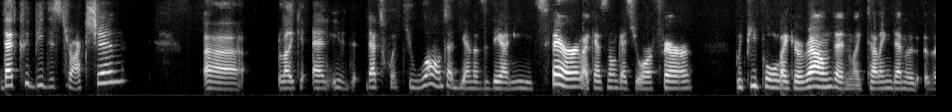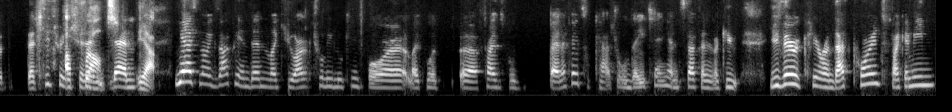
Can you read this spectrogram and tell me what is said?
that could be distraction. Uh, like, and if that's what you want at the end of the day, I mean, it's fair. Like, as long as you are fair with people like around and like telling them about that situation, Upfront. then yeah. Yes, no, exactly. And then like you're actually looking for like what uh, friends with benefits or casual dating and stuff, and like you you're very clear on that point. Like I mean,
